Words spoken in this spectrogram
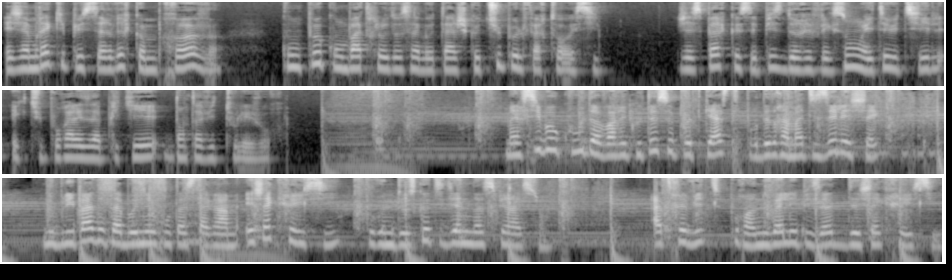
Et j'aimerais qu'il puisse servir comme preuve qu'on peut combattre l'autosabotage, que tu peux le faire toi aussi. J'espère que ces pistes de réflexion ont été utiles et que tu pourras les appliquer dans ta vie de tous les jours. Merci beaucoup d'avoir écouté ce podcast pour dédramatiser l'échec. N'oublie pas de t'abonner au compte Instagram Échec réussi pour une dose quotidienne d'inspiration. A très vite pour un nouvel épisode d'Échec réussi.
